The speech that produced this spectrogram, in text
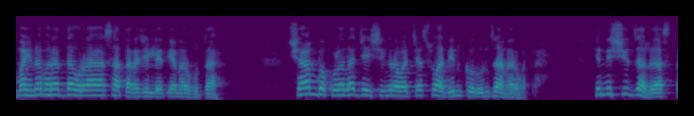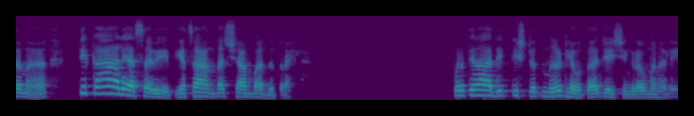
महिनाभरात दौरा सातारा जिल्ह्यात येणार होता. श्याम बकुळाला जयसिंगरावाच्या स्वाधीन करून जाणार होता. हे निश्चित झालं असताना ते का आले असावेत याचा अंदाज श्याम बांधत राहिला. पर त्याला अधिक तिष्ठत न ठेवता जयसिंगराव म्हणाले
